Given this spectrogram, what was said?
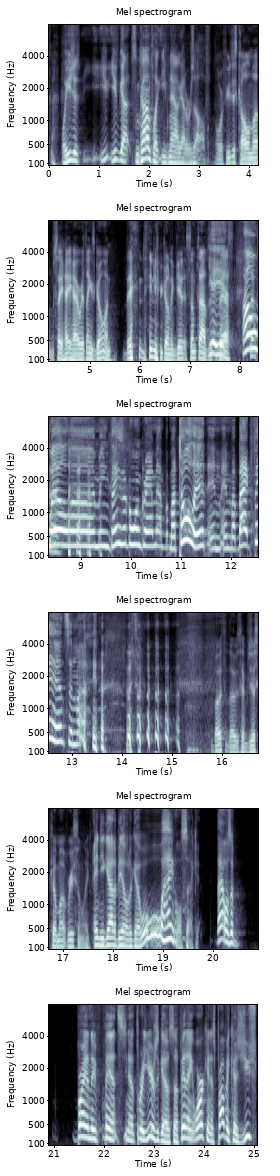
well, you just you you've got some conflict you've now got to resolve. or if you just call them up and say, "Hey, how everything's going," then then you're going to get it. Sometimes Yeah, it's yeah. best. Oh Sometimes- well, uh, I mean things are going great, man, but my toilet and, and my back fence and my you know, both of those have just come up recently. and you got to be able to go. Well, hang on a second. That was a brand new fence, you know, three years ago. So if it ain't working, it's probably because you sh-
